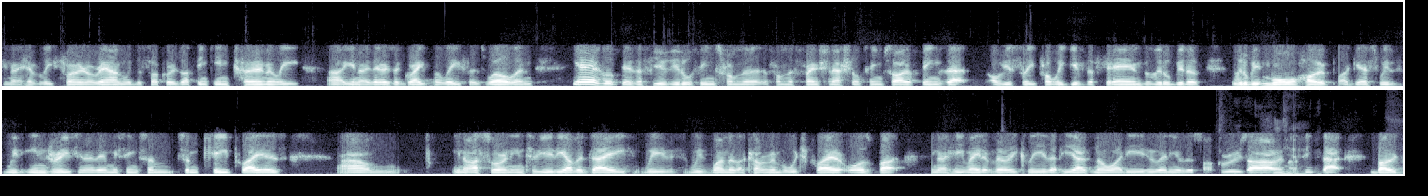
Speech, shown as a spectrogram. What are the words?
you know heavily thrown around with the Socceroos, I think internally, uh, you know, there is a great belief as well. And yeah, look, there's a few little things from the from the French national team side of things that obviously probably give the fans a little bit of a little bit more hope, I guess, with with injuries. You know, they're missing some some key players. Um, you know, I saw an interview the other day with with one of I can't remember which player it was, but you know, he made it very clear that he has no idea who any of the Socceroos are, and I think that bodes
